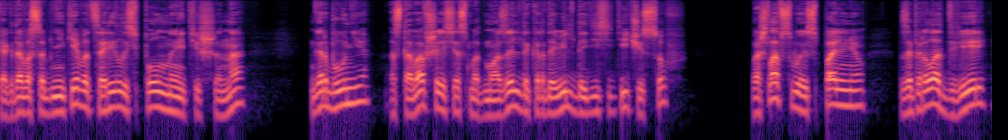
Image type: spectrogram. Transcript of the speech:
когда в особняке воцарилась полная тишина, Горбунья, остававшаяся с мадмуазель де Кардавиль до десяти часов, вошла в свою спальню, заперла дверь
